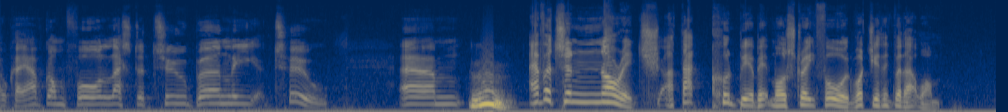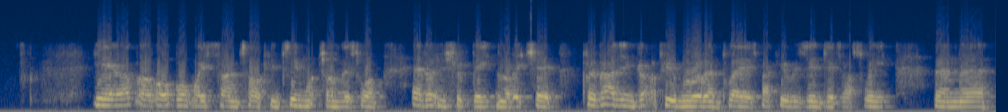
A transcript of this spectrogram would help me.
Okay, I've gone for Leicester 2, Burnley 2. Um, mm. Everton Norwich, uh, that could be a bit more straightforward. What do you think of that one? Yeah, I, I won't waste time talking too much on this one. Everton should beat Norwich, here, providing got a few more of them players back who was injured last week. Then uh,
